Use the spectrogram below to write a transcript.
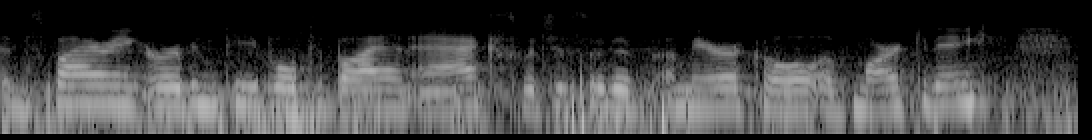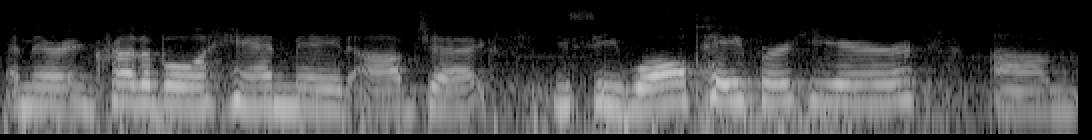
inspiring urban people to buy an axe, which is sort of a miracle of marketing. And they're incredible handmade objects. You see wallpaper here, um,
